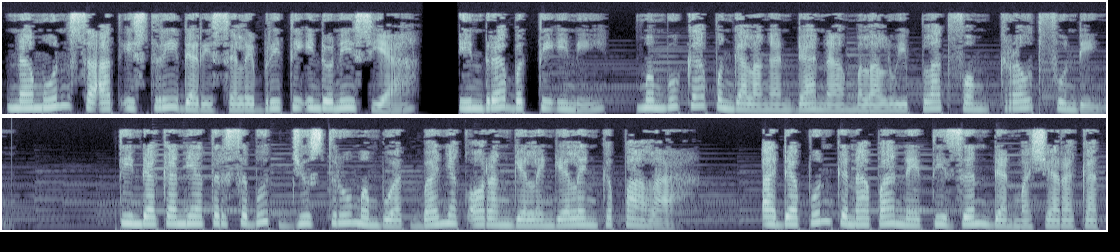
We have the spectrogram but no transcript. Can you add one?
Namun saat istri dari selebriti Indonesia, Indra Bekti ini, membuka penggalangan dana melalui platform crowdfunding. Tindakannya tersebut justru membuat banyak orang geleng-geleng kepala. Adapun kenapa netizen dan masyarakat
